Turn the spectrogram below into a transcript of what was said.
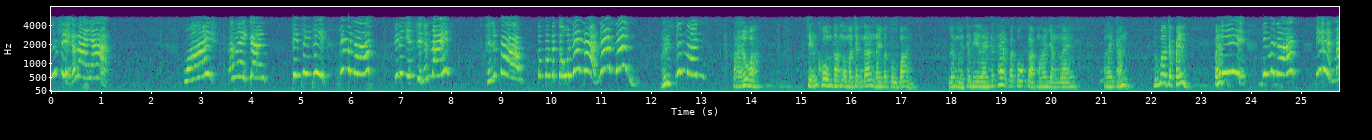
นั่นเสียงอะไรอะวายอะไรกัน พี่พี่พี่พี่มนัสพี่ได้ยินเสียงนั้นไหม เห็นหรือเปล่าประประประตูนั่นน่ะ นั่นนั่น ๆ เฮ้ย นั่นมัน ตายแล้ววะเสียงโครมดังออกมาจากด้านในประตูบ้าน แล้วเหมือนจะมีแรงกระแทกประตูกลับมาอย่างแรง อะไรกัน หรือว่าจะเป็น เป็นพี่พี่มนัสพี่เห็นไหม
